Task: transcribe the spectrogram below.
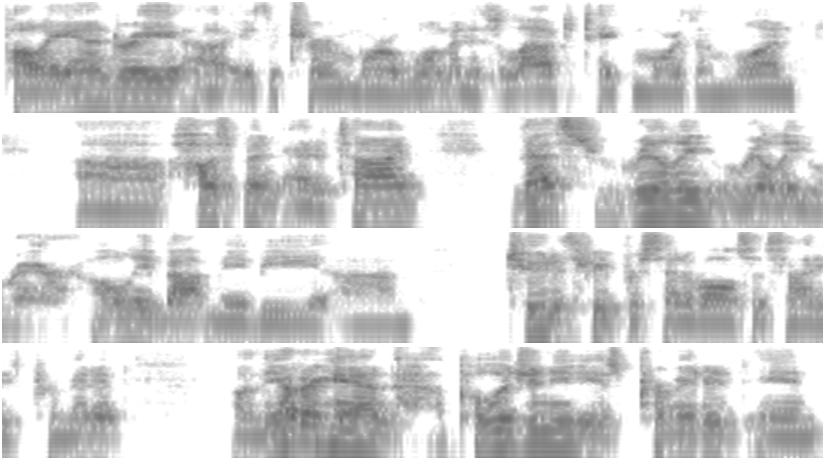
polyandry uh, is a term where a woman is allowed to take more than one uh, husband at a time. That's really, really rare. Only about maybe um, 2 to 3% of all societies permit it. On the other hand, polygyny is permitted in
